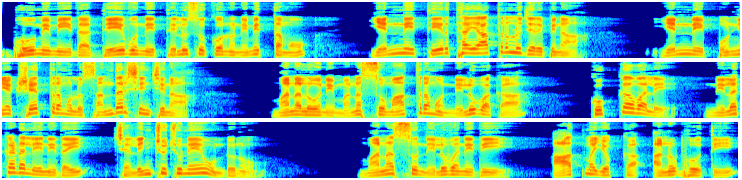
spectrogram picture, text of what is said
భూమి మీద దేవుని తెలుసుకొను నిమిత్తము ఎన్ని తీర్థయాత్రలు జరిపినా ఎన్ని పుణ్యక్షేత్రములు సందర్శించినా మనలోని మనస్సు మాత్రము నిలువక కుక్కవలే నిలకడలేనిదై చలించుచునే ఉండును. మనస్సు నిలువనిది ఆత్మ యొక్క అనుభూతి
